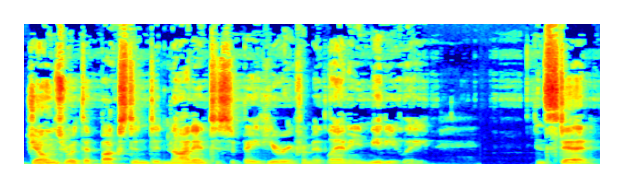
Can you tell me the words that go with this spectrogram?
Jones wrote that Buxton did not anticipate hearing from Atlanta immediately. Instead,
